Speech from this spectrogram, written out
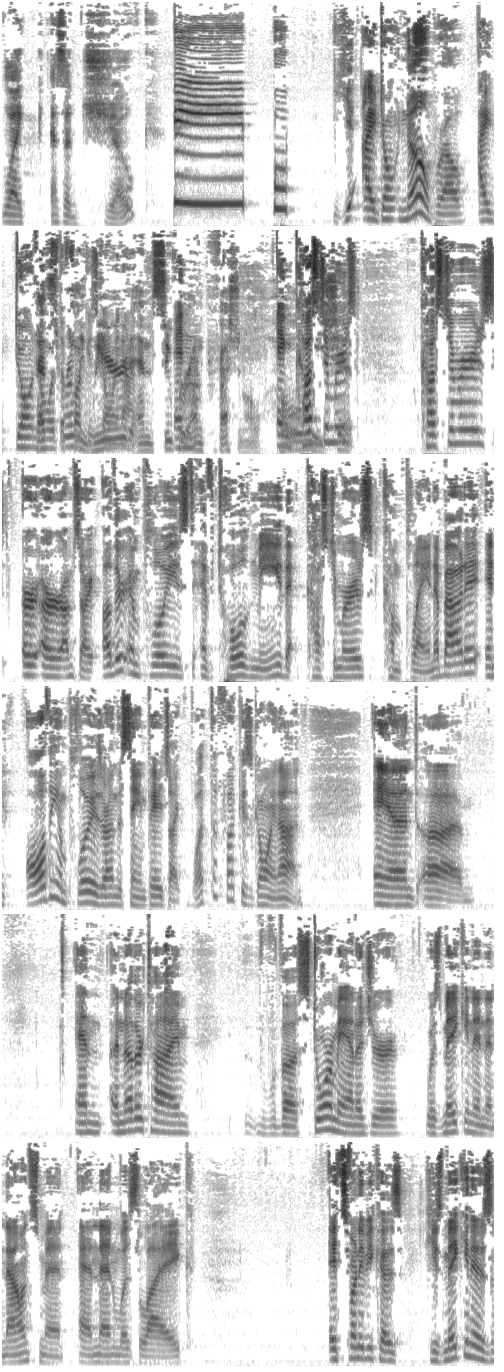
Like as a joke? beep, boop. Yeah, I don't know, bro. I don't know That's what the really fuck is weird going on. and super And- unprofessional. and customers shit. Customers or, or i'm sorry other employees have told me that customers complain about it and all the employees are on the same page like what the fuck is going on and um, and another time the store manager was making an announcement and then was like it's funny because he's making his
